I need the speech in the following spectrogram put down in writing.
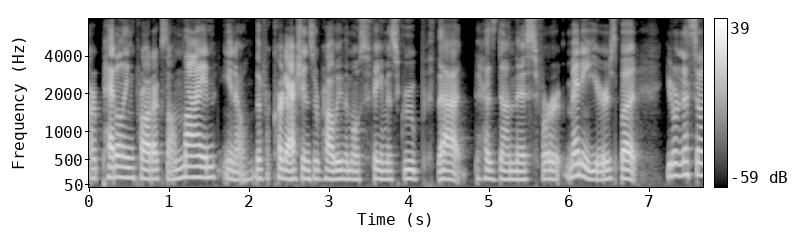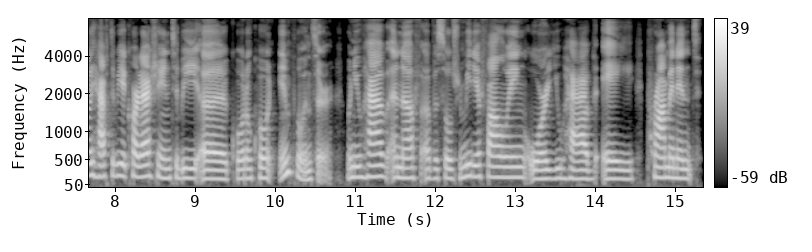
are peddling products online. You know, the Kardashians are probably the most famous group that has done this for many years, but you don't necessarily have to be a Kardashian to be a quote unquote influencer. When you have enough of a social media following or you have a prominent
